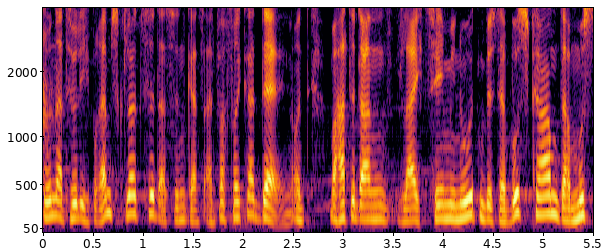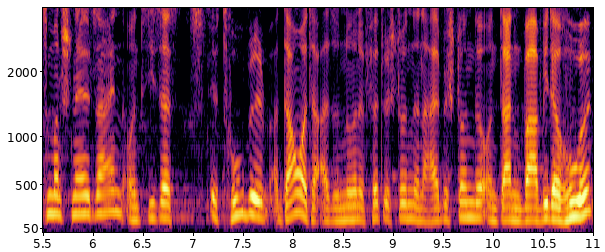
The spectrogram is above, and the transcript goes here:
Und natürlich Bremsklötze, das sind ganz einfach Frikadellen. Und man hatte dann vielleicht zehn Minuten, bis der Bus kam, da musste man schnell sein. Und dieser Trubel dauerte also nur eine Viertelstunde, eine halbe Stunde und dann war wieder Ruhe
